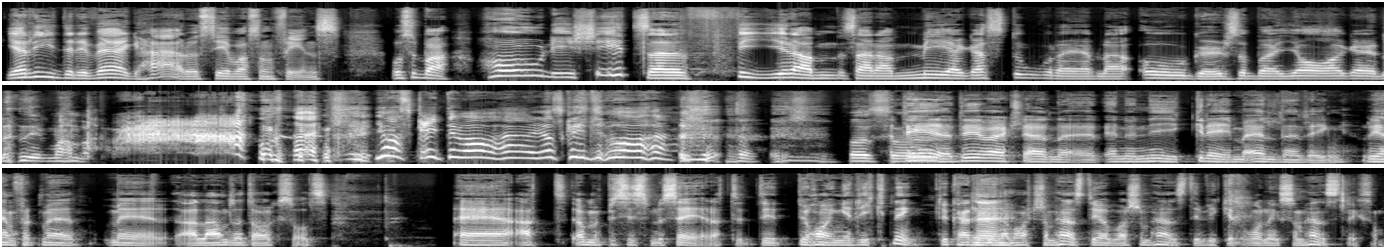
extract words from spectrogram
jag rider iväg här och ser vad som finns. Och så bara holy shit, så här, fyra så här, megastora jävla ogers som börjar jaga en. Man bara "Ah!" jag ska inte vara här, jag ska inte vara här. och så, Det, är- det är verkligen en unik grej med Elden Ring jämfört med, med alla andra Dark Souls. Eh, att, ja men precis som du säger, att det, du har ingen riktning. Du kan rida vart som helst, du gör vad som helst, i vilken ordning som helst. Liksom.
